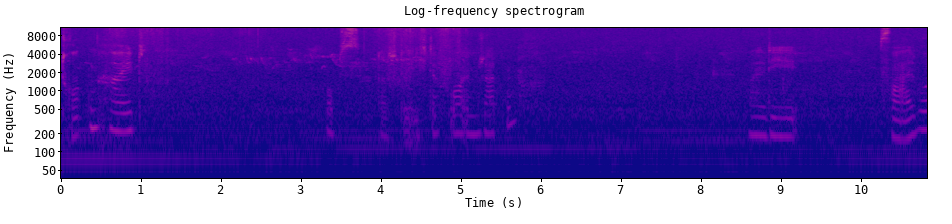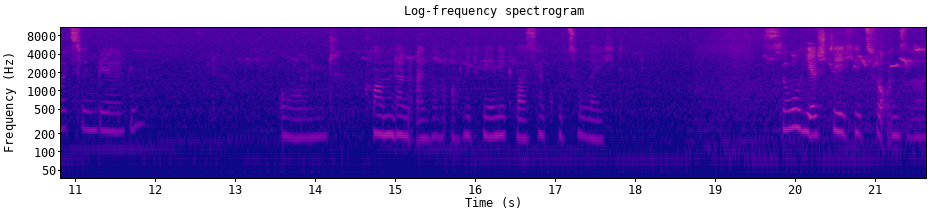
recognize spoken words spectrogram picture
Trockenheit. Ups, da stehe ich davor im Schatten. Weil die Pfahlwurzeln bilden und kommen dann einfach auch mit wenig Wasser gut zurecht. So, hier stehe ich jetzt vor unserer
